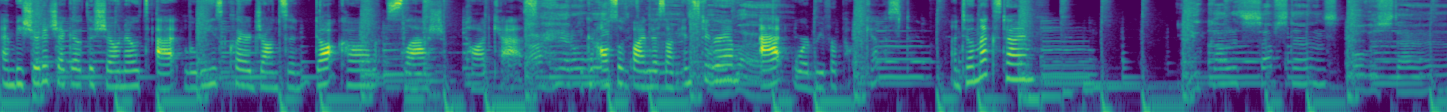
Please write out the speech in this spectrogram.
and be sure to check out the show notes at louiseclairejohnson.com slash podcast. You can also find us on Instagram at Wordweaver Podcast. Until next time. It substance over style.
